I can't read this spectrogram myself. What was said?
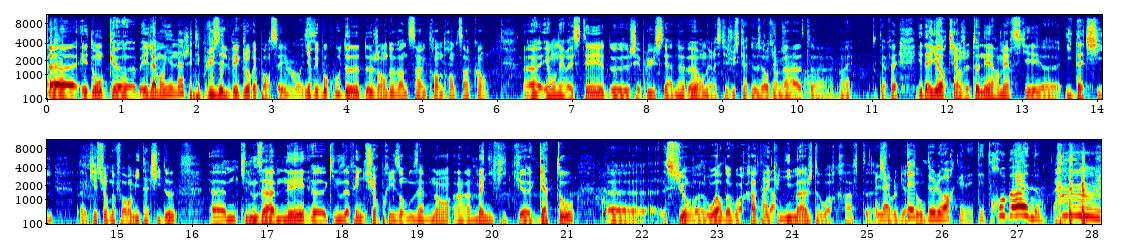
Euh, et donc, euh, et la moyenne d'âge était plus élevée que j'aurais pensé. Moi Il y avait beaucoup de, de gens de 25, 30, 35 ans. Euh, et on est resté de, je sais plus, c'était à 9h, on est resté jusqu'à 2h du Deux heures du mat. euh, ouais, tout à fait. Et d'ailleurs, tiens, je tenais à remercier euh, Itachi, euh, qui est sur nos forums, Itachi 2, euh, qui nous a amené, euh, qui nous a fait une surprise en nous amenant un magnifique euh, gâteau. Euh, sur euh, World of Warcraft avec une image de Warcraft euh, La sur le gâteau. tête de l'orque, elle était trop bonne. Mmh.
